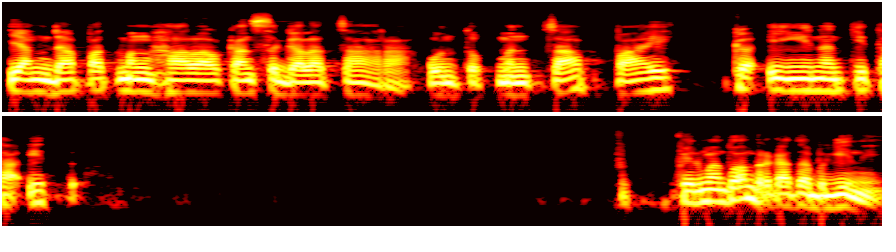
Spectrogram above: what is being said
yang dapat menghalalkan segala cara untuk mencapai keinginan kita itu. Firman Tuhan berkata begini,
